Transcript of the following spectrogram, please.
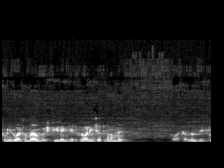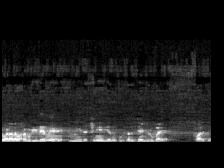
துணிர்வாள் சொன்னா உங்க இஷ்டியில இங்க இருக்கிறவாளையும் சேர்த்துக்கணும்னு. கல்லல் தீர்த்துவாளால வர முடியலன்னு நீ தட்சிணியை இங்கேருந்து கொடுத்து அனுப்பிச்சேன் அஞ்சு ரூபாய். அவளுக்கு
